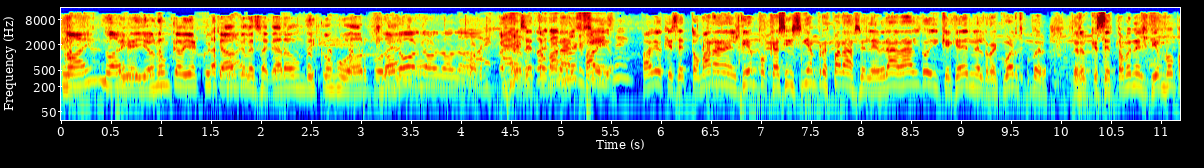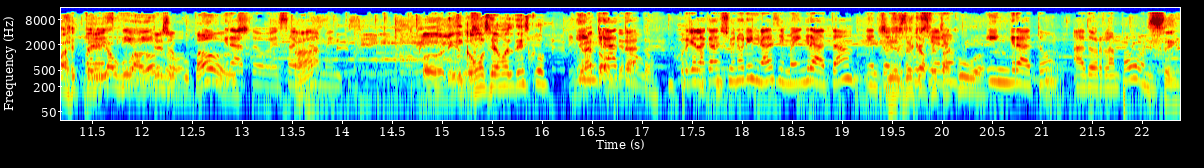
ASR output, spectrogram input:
No hay, no hay. Oye, yo nunca había escuchado que le sacara un disco a un jugador por No, no, no, no. Que se tomaran, Fabio. Fabio, que se tomaran el tiempo, casi siempre es para celebrar algo y que quede en el recuerdo, pero, pero que se tomen el tiempo para despedir a un jugador. no. Ingrato, exactamente. ¿Y cómo se llama el disco? Ingrato, Porque la canción original se llama Ingrata y entonces es de Café pusieron Tacuba. Ingrato a Dorlan Pavón. Sí.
